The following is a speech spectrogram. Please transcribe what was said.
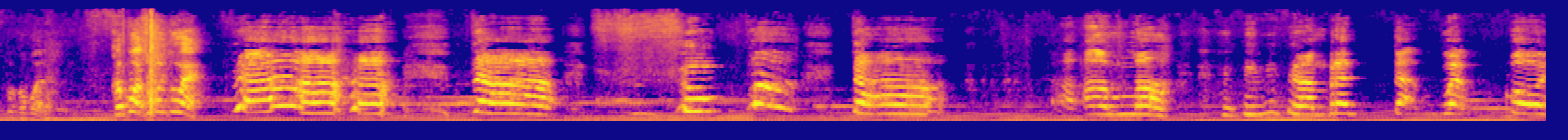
Apa kau buat, ha? Kau buat semua tu, eh? Allah. Amran tak buat pun.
